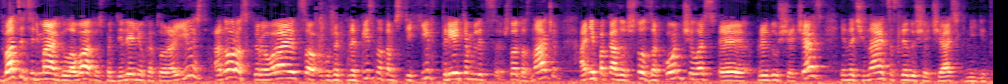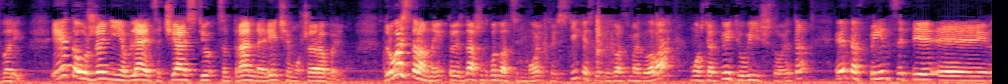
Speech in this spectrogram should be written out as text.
27 глава, то есть по делению, которое есть, оно раскрывается, уже написано там стихи в третьем лице. Что это значит? Они показывают, что закончилась э, предыдущая часть и начинается следующая часть книги Творим. И это уже не является частью центральной речи Мушера Бейну. С другой стороны, то есть, да, что такое 27 то есть стих, если это 27 глава, можете открыть и увидеть, что это. Это, в принципе, э,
